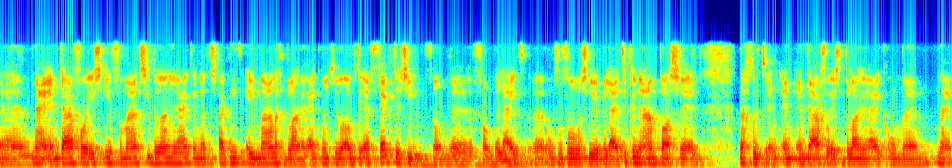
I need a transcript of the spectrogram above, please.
uh, nou ja, en daarvoor is informatie belangrijk en dat is vaak niet eenmalig belangrijk, want je wil ook de effecten zien van, uh, van beleid, uh, om vervolgens weer beleid te kunnen aanpassen. En, nou goed, en, en, en daarvoor is het belangrijk om nou ja,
